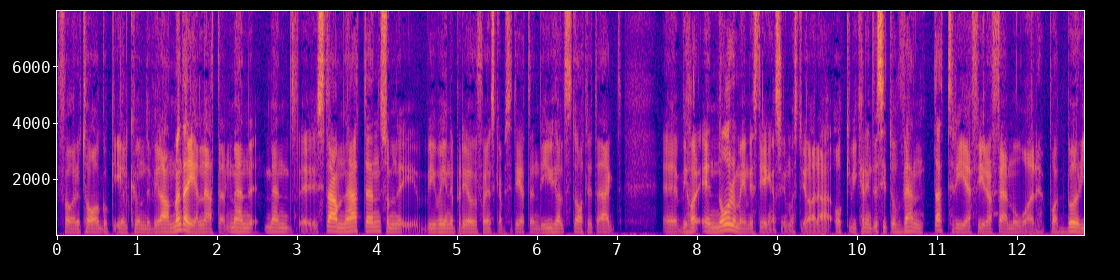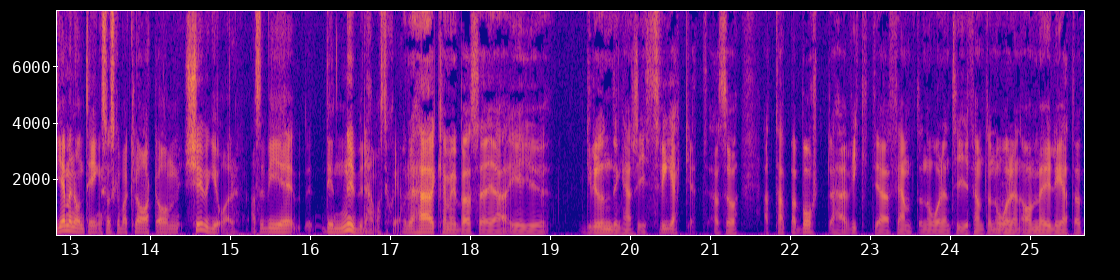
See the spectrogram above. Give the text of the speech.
företag och elkunder vill använda elnäten. Men, men eh, stamnäten, som vi var inne på det, överföringskapaciteten, det är ju helt statligt ägt. Eh, Vi har enorma investeringar som vi måste göra och vi kan inte sitta och vänta 3, 4, 5 år på att börja med någonting som ska vara klart om 20 år. Alltså vi, det är nu det här måste ske. Och det här kan vi bara säga är ju grunden kanske i sveket. Alltså att tappa bort det här viktiga 15 åren, 10-15 åren Mm. av möjlighet att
